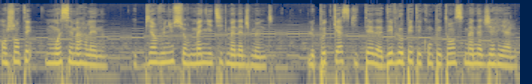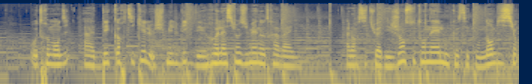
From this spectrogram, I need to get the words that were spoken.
Enchanté, moi c'est Marlène bienvenue sur Magnetic Management, le podcast qui t'aide à développer tes compétences managériales, autrement dit à décortiquer le schmilblick des relations humaines au travail. Alors si tu as des gens sous ton aile ou que c'est ton ambition,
